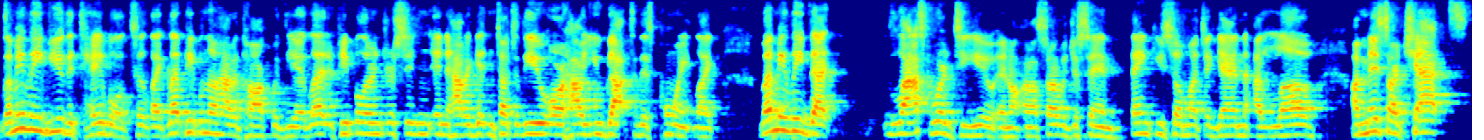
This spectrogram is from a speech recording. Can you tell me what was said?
let me leave you the table to like let people know how to talk with you. Let if people are interested in, in how to get in touch with you or how you got to this point, like let me leave that last word to you. And I'll, and I'll start with just saying thank you so much again. I love, I miss our chats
